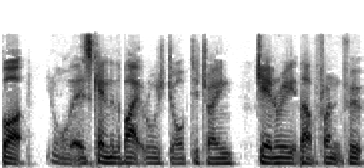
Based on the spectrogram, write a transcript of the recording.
but you know it's kind of the back row's job to try and generate that front foot.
